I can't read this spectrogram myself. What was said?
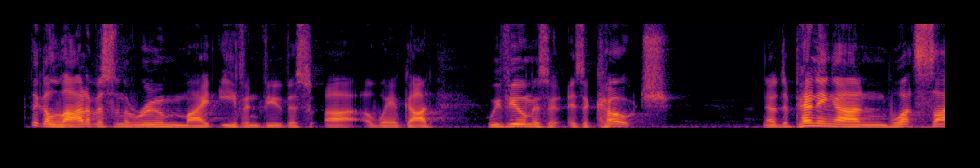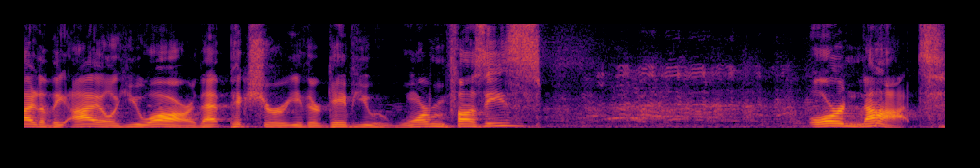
I think a lot of us in the room might even view this uh, a way of God we view him as a, as a coach. Now, depending on what side of the aisle you are, that picture either gave you warm fuzzies or not.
